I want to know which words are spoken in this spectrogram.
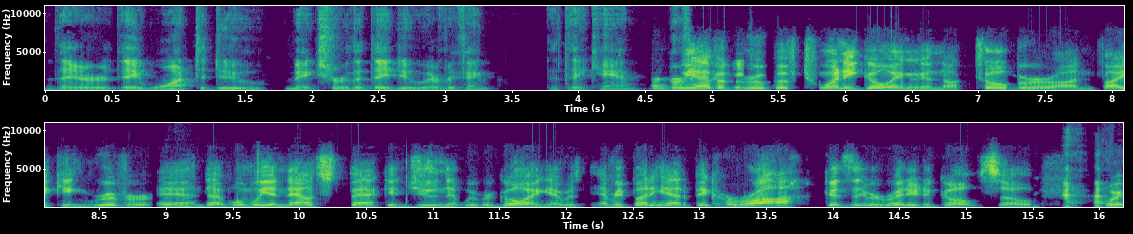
they're they want to do make sure that they do everything that they can. We have a group of 20 going in October on Viking River. Mhm. And uh, when we announced back in June that we were going, it was everybody had a big hurrah because they were ready to go. So we're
